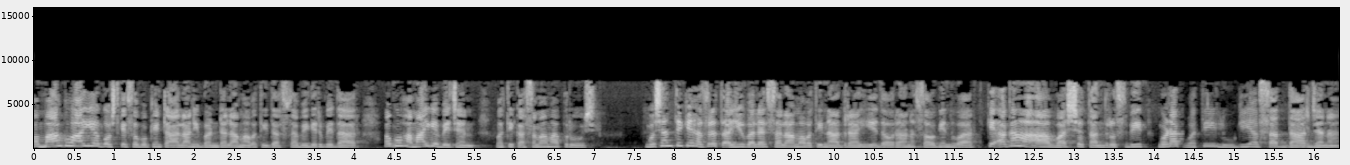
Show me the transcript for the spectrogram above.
اور ماگو آئیا گوشت کے سبو کے ٹالانی بنڈلا ما وتی دستا بگر بیدار اگو ہمائیے بیجن وتی قسمہ ما پروش گوشنتے کے حضرت ایوب علیہ السلام وتی نادراہی دوران سوگند وار کہ اگا آ وش و تندرست بیت، گوڑا وتی لوگیا صد دار جنا،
